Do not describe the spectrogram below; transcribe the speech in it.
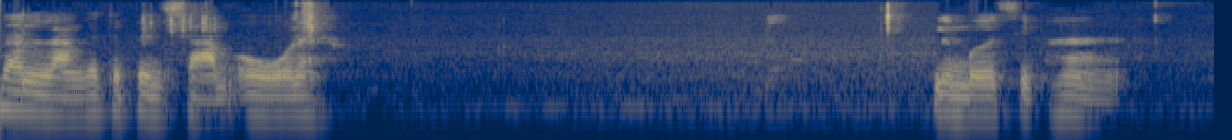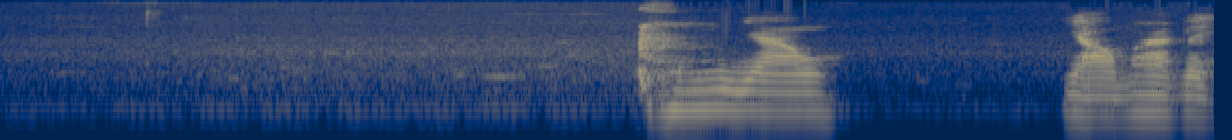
ด้านหลังก็จะเป็นสามโอนะหรือเบอร์สิบห้ายาว ยาวมากเลย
